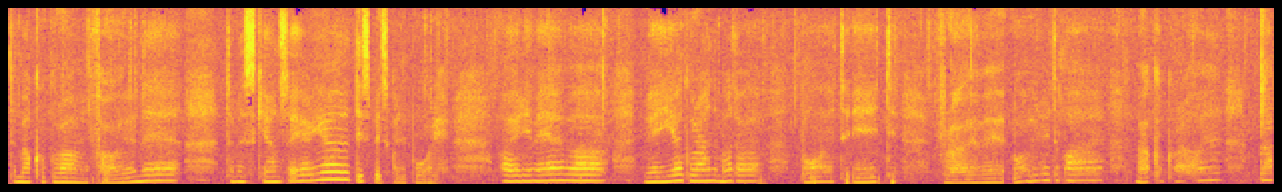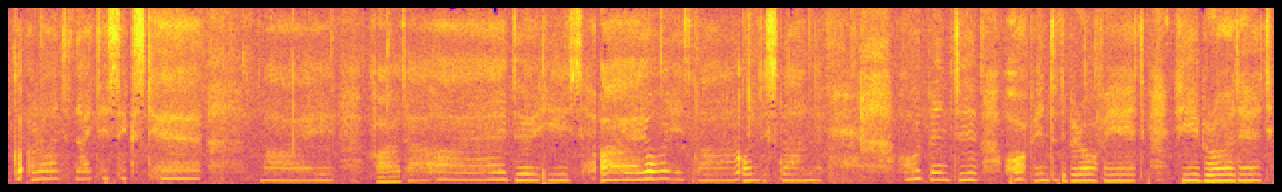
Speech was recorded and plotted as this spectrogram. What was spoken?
tobacco ground farm, the Muscans area. This basically boring. I remember when your grandmother bought it from old man McGraw back around 1960. My father had his eye on his land, on this land, hoping to hoping to develop it. He brought it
